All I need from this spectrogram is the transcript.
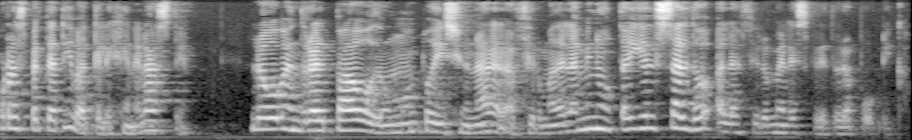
por la expectativa que le generaste. Luego vendrá el pago de un monto adicional a la firma de la minuta y el saldo a la firma de la escritura pública.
